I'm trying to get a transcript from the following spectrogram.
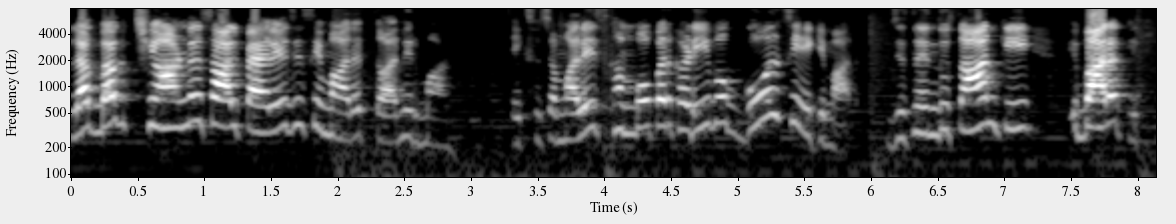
लगभग छियानवे साल पहले जिस इमारत का निर्माण एक सौ चौवालीस खंभों पर खड़ी वो गोल सी एक इमारत, जिसने हिंदुस्तान की इबारत लिखी,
